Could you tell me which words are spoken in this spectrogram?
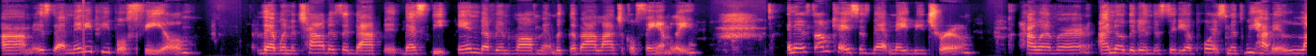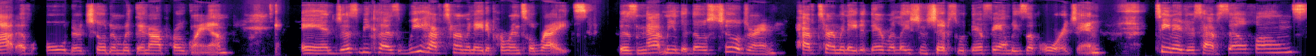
um, is that many people feel that when a child is adopted, that's the end of involvement with the biological family. And in some cases, that may be true. However, I know that in the city of Portsmouth, we have a lot of older children within our program. And just because we have terminated parental rights does not mean that those children have terminated their relationships with their families of origin. Teenagers have cell phones,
